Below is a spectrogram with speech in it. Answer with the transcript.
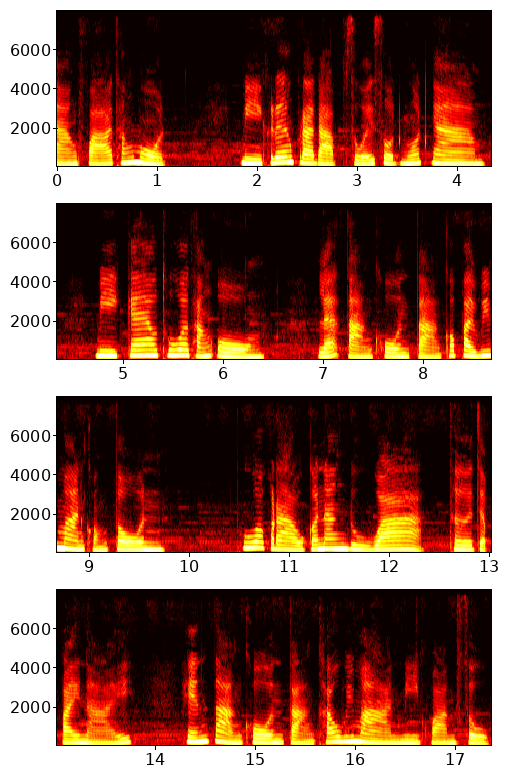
นางฟ้าทั้งหมด มีเครื่องประดับสวยสดงดงาม มีแก้วทั่วทั้งองค์ และต่างคนต่างก็ไปวิมานของตน พวกเราก็นั่งดูว่า เธอจะไปไหน เห็นต่างคนต่างเข้าวิมานมีความสุข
